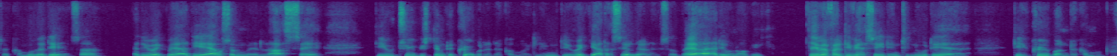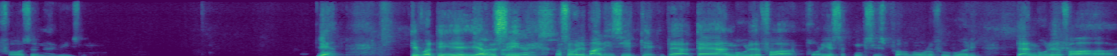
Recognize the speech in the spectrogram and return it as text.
så kom ud af det, så er det jo ikke værd. Det er jo, som Lars sagde, det er jo typisk dem, der køber det, der kommer i klemme. Det er jo ikke jer, der sælger det, så værre er det jo nok ikke. Det er i hvert fald det, vi har set indtil nu, det er, det er køberen, der kommer på forsiden af avisen. Ja, det var det, jeg vil sige. Og så vil jeg bare lige sige, der, der er en mulighed for, at, prøv lige at sætte den sidste på, nu er du for hurtigt. Der er en mulighed for at,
